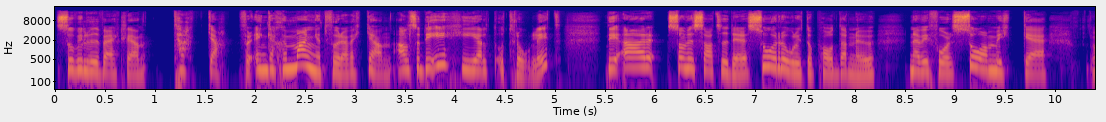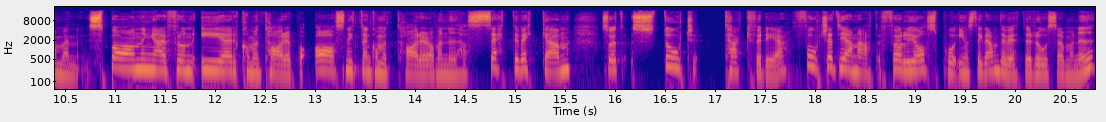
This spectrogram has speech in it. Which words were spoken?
så vill vi verkligen tacka för engagemanget förra veckan. Alltså det är helt otroligt. Det är, som vi sa tidigare, så roligt att podda nu när vi får så mycket ja, men, spaningar från er, kommentarer på avsnitten, kommentarer om vad ni har sett i veckan. Så ett stort tack för det. Fortsätt gärna att följa oss på Instagram, det heter Rosceremoni.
